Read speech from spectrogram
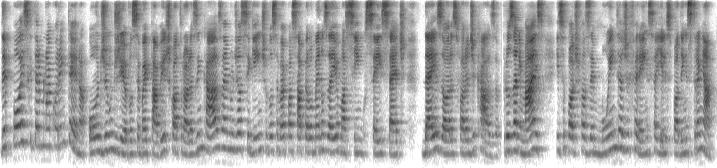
depois que terminar a quarentena, onde um dia você vai estar 24 horas em casa e no dia seguinte você vai passar pelo menos aí umas 5, 6, 7, 10 horas fora de casa. Para os animais, isso pode fazer muita diferença e eles podem estranhar.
